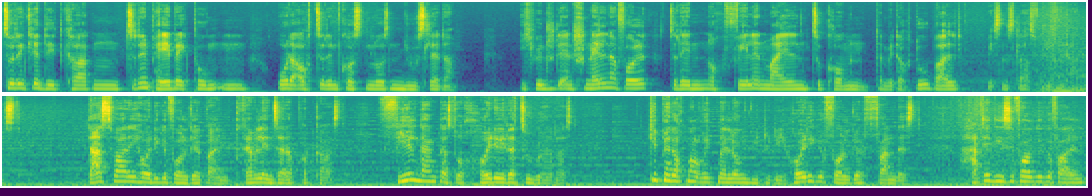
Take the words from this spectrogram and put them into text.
zu den Kreditkarten, zu den Payback-Punkten oder auch zu dem kostenlosen Newsletter. Ich wünsche dir einen schnellen Erfolg, zu den noch fehlenden Meilen zu kommen, damit auch du bald Business Class fliegen kannst. Das war die heutige Folge beim Travel Insider Podcast. Vielen Dank, dass du heute wieder zugehört hast. Gib mir doch mal Rückmeldung, wie du die heutige Folge fandest. Hat dir diese Folge gefallen,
